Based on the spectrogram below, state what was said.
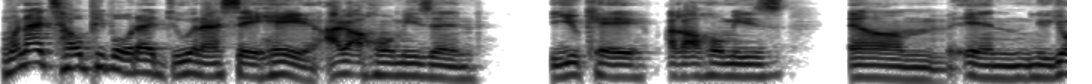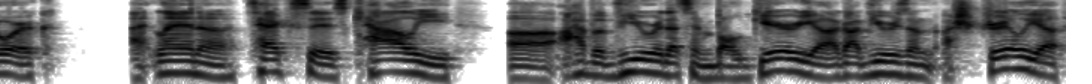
when I tell people what I do and I say, hey, I got homies in the UK, I got homies um in New York, Atlanta, Texas, Cali uh, I have a viewer that's in Bulgaria. I got viewers in Australia.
